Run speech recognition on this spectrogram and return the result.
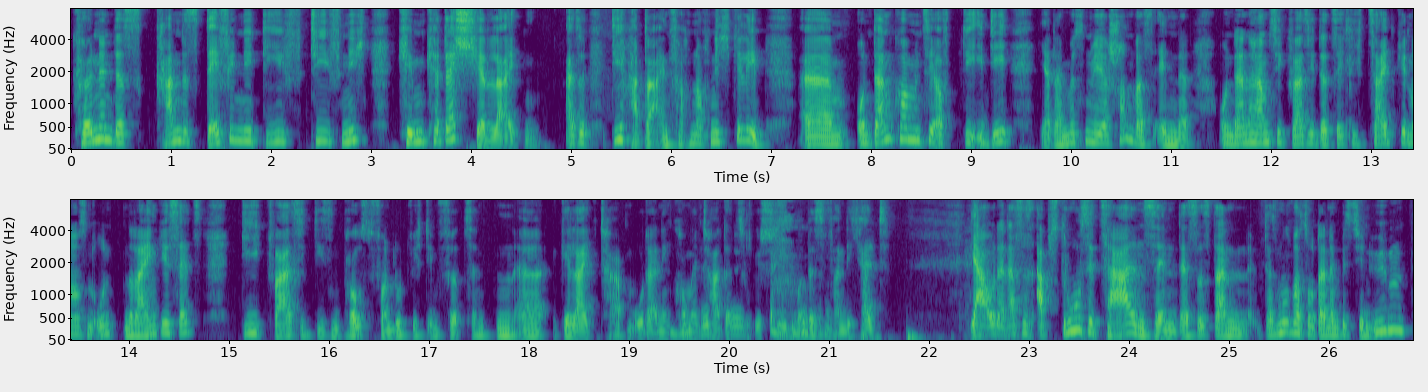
können das, kann das definitiv tief nicht Kim Kardashian liken. Also die hat er einfach noch nicht gelebt. Ähm, und dann kommen sie auf die Idee, ja, da müssen wir ja schon was ändern. Und dann haben sie quasi tatsächlich Zeitgenossen unten reingesetzt, die quasi diesen Post von Ludwig dem 14. Äh, geliked haben oder einen Kommentar dazu geschrieben. Und das fand ich halt ja, oder dass es abstruse Zahlen sind. Das ist dann, das muss man so dann ein bisschen üben.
